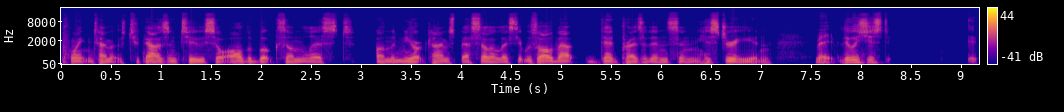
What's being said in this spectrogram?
point in time. It was 2002, so all the books on the list on the New York Times bestseller list, it was all about dead presidents and history, and Right. there was just it,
